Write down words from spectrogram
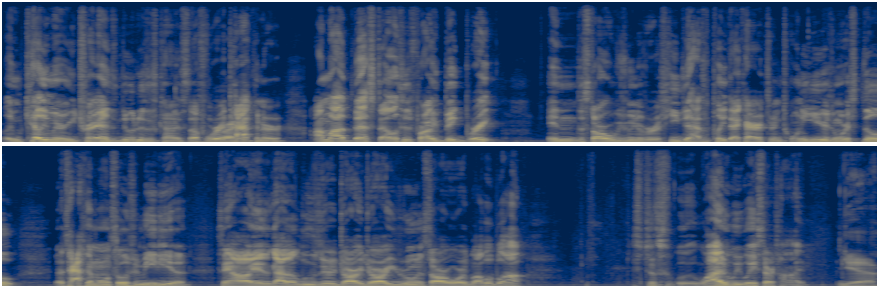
like Kelly Marie Tran's new to this kind of stuff. We're Right. attacking her. Ahmed Best. That was his probably big break in the Star Wars universe. He hasn't played that character in 20 years, and we're still attacking him on social media, saying, "Oh, this guy's a loser, Jar Jar. You ruined Star Wars." Blah blah blah. It's just why do we waste our time? Yeah,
